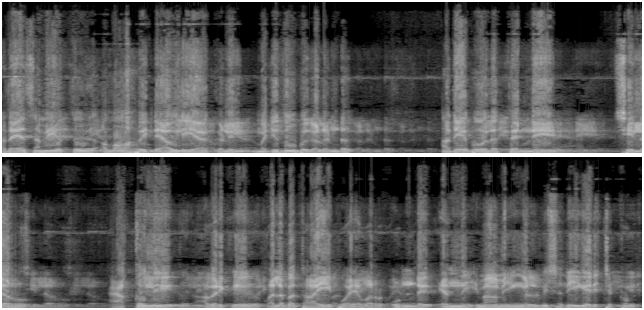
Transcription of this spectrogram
അതേ സമയത്ത് അള്ളാഹുവിന്റെ ഔലിയാക്കളിൽ മജുദൂബുകളുണ്ട്. അതേപോലെ തന്നെ ചിലർ അഖലി അവർക്ക് വലഭത്തായി പോയവർ ഉണ്ട് എന്ന് ഇമാമിങ്ങൾ വിശദീകരിച്ചിട്ടുണ്ട്.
